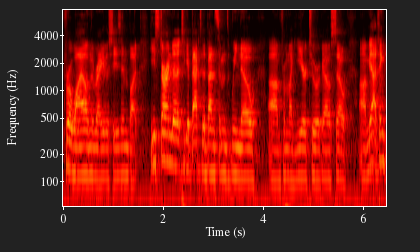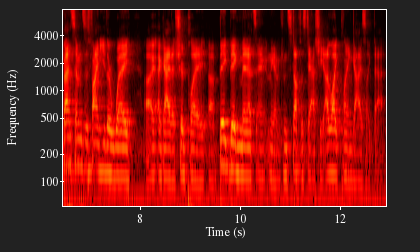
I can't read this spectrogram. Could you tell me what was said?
for a while in the regular season, but he's starting to, to get back to the Ben Simmons we know um, from like a year or two ago. So um, yeah, I think Ben Simmons is fine either way. Uh, a guy that should play uh, big big minutes and again can stuff the stat sheet. I like playing guys like that.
